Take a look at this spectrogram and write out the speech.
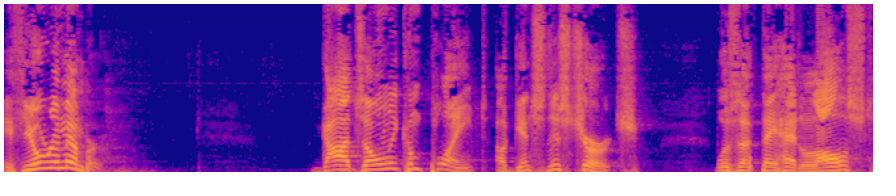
If you'll remember, God's only complaint against this church was that they had lost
